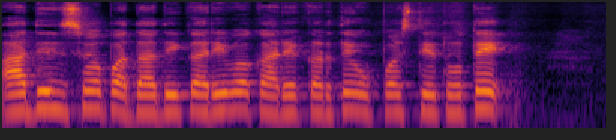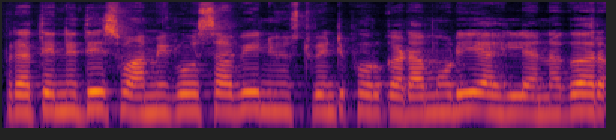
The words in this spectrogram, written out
आदींसह पदाधिकारी व कार्य कार्यकर्ते उपस्थित होते. प्रतिनिधी Swami Gosavi news twenty four घडामोडी अहिल्यानगर.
